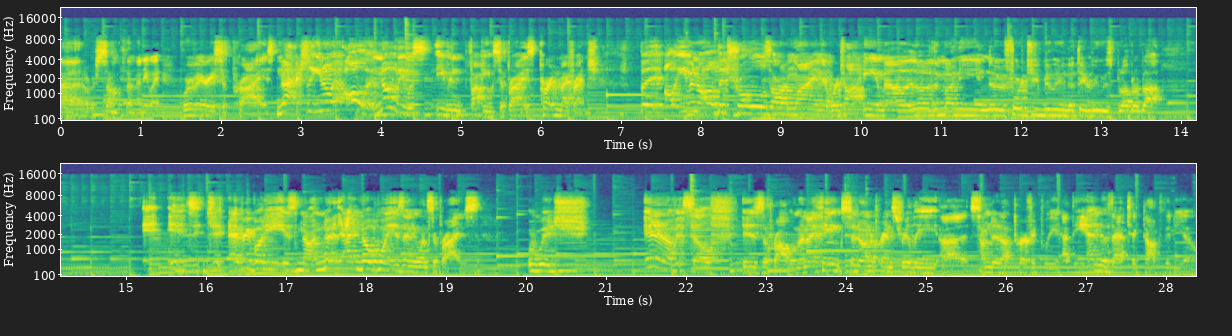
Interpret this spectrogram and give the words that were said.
uh, or some of them anyway, were very surprised. No, actually, you know what? All of it. Nobody was even fucking surprised. Pardon my French. But all, even all the trolls online that were talking about oh, the money and the 14 million that they lose, blah blah blah. It, it, everybody is not. No, at no point is anyone surprised, which in and of itself is the problem. And I think Sedona Prince really uh, summed it up perfectly at the end of that TikTok video,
